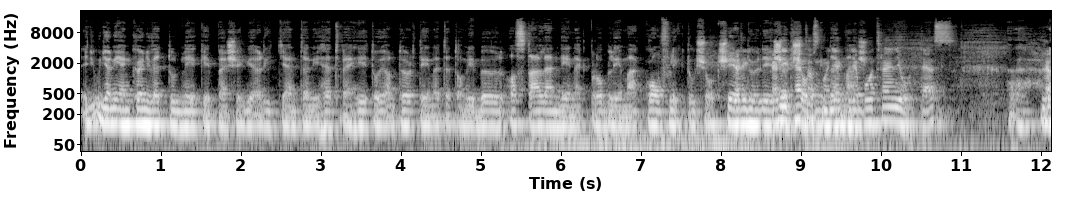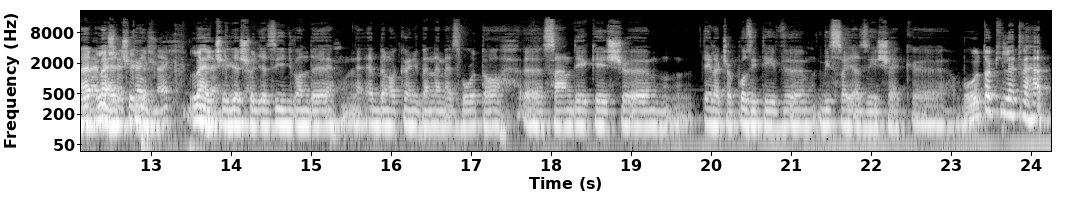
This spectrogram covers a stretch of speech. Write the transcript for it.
egy ugyanilyen könyvet tudnék éppenséggel rittyenteni, 77 olyan történetet, amiből aztán lennének problémák, konfliktusok, sértődések, pedig, pedig hát sok azt minden mondják, más. hogy a botrány jót tesz. Le- lehetséges, lehetséges, hogy ez így van, de ebben a könyvben nem ez volt a szándék, és tényleg csak pozitív visszajelzések voltak, illetve hát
